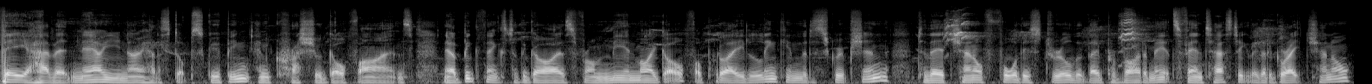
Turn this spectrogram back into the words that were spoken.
There you have it. Now you know how to stop scooping and crush your golf irons. Now, big thanks to the guys from Me and My Golf. I'll put a link in the description to their channel for this drill that they provided me. It's fantastic. They've got a great channel.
